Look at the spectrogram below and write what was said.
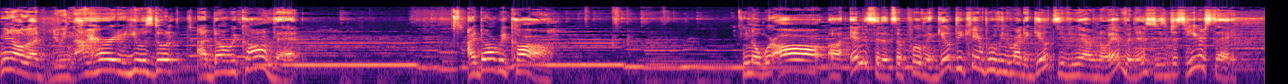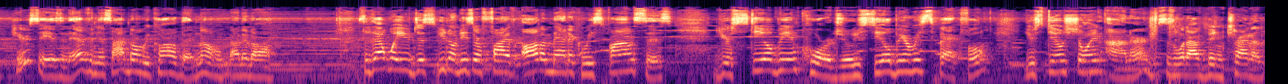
you know I heard you was doing?" I don't recall that. I don't recall. You know, we're all uh, innocent until proven guilty. Can't prove anybody guilty if you have no evidence. It's just hearsay. Hearsay isn't evidence. I don't recall that. No, not at all. So that way you just, you know, these are five automatic responses. You're still being cordial, you're still being respectful, you're still showing honor. This is what I've been trying to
